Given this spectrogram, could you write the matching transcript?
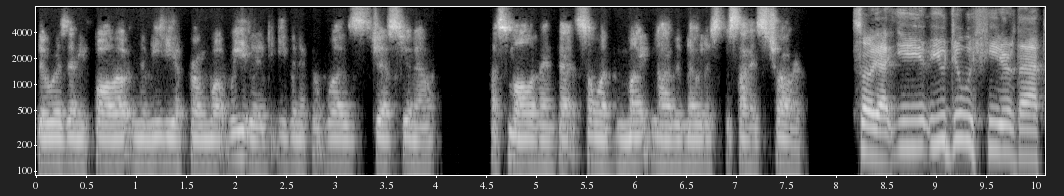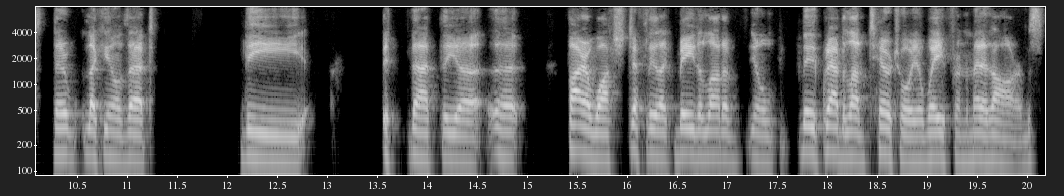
there was any fallout in the media from what we did, even if it was just, you know, a small event that someone might not have noticed besides Char. So yeah, you you do hear that there, like you know that the it, that the uh, uh Firewatch definitely like made a lot of you know they grabbed a lot of territory away from the Men at Arms.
